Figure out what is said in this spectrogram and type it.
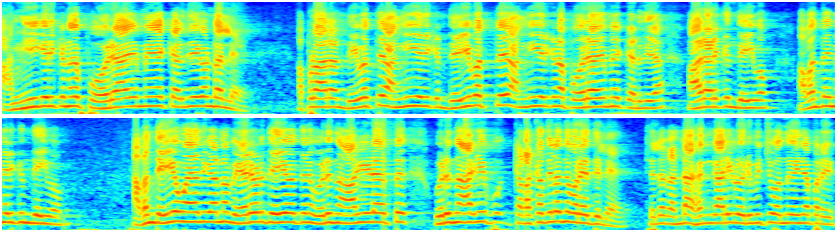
അംഗീകരിക്കുന്നത് പോരായ്മയെ കരുതിയ കൊണ്ടല്ലേ? അപ്പോൾ ആരാണ് ദൈവത്തെ അംഗീകരിക്കണം ദൈവത്തെ അംഗീകരിക്കണ പോരായ്മയെ കരുതിയ ആരായിരിക്കും ദൈവം? അവൻ തന്നെ ആയിരിക്കും ദൈവം. അവൻ ദൈവമായത് കാരണം വേറെ ഒരു ദൈവത്തിന് ഒരു നാഴിയുടെ അകത്ത് ഒരു നാഴി കിടക്കത്തില്ലെന്ന് പറയത്തില്ലേ? ചില രണ്ട് അഹങ്കാരികൾ ഒരുമിച്ച് വന്നു കഴിഞ്ഞാൽ പറയും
